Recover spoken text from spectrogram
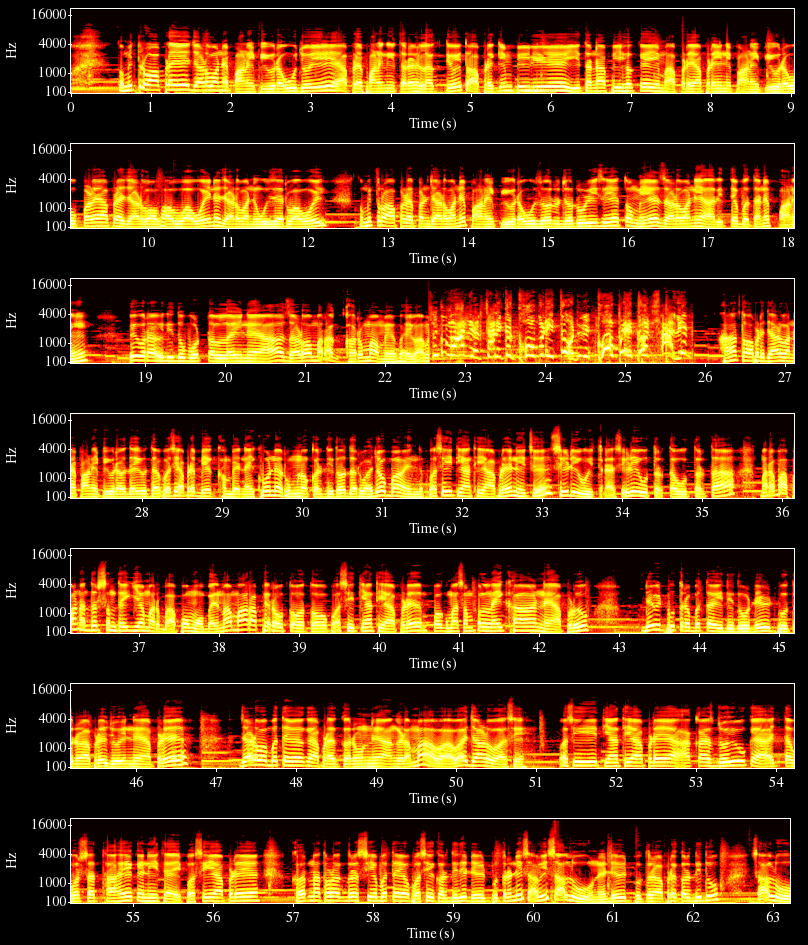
તો મિત્રો આપણે જાળવાને પાણી પીવરાવવું જોઈએ. આપણે પાણીની તરફ લાગતી હોય તો આપણે કેમ પી લઈએ? એ તના પી શકે. એમ આપણે આપણે એને પાણી પીવરાવવું પડે. આપણે ઝાડવા વાવવા હોય ને ઝાડવાને ઉજેરવા હોય. તો મિત્રો આપણે પણ ઝાડવાને પાણી પીવરાવવું જરૂરી છે. તો મેં ઝાડવાને આ રીતે બધાને પાણી પીવરાવી દીધું. બોટલ લઈને આ ઝાડવા મારા ઘરમાં મેં ભાઈ ખોપડી તોડ ખોપડી તોડ સાલે. હા, તો આપણે જાળવાને પાણી પીવડાવી દીધા પછી આપણે બેગ ખંભે નાખ્યું ને રૂમનો કરી દીધો, દરવાજો બંધ. પછી ત્યાંથી આપણે નીચે સીડી ઉતર્યા. સીડી ઉતરતા ઉતરતા મારા બાપાના દર્શન થઈ ગયા. મારા બાપો મોબાઈલમાં મારા ફેરવતો હતો. પછી ત્યાંથી આપણે પગમાં સંપલ નાખ્યા ને આપણું ડેવિડ પુત્ર બતાવી દીધું. ડેવિડ પુત્ર આપણે જોઈને આપણે જાળવા બતાવ્યા કે આપણા ઘરની આંગણામાં આવા આવા જાળવા છે. પછી ત્યાંથી આપણે આકાશ જોયું કે આજ તો વરસાદ થાય કે નહીં થાય. પછી આપણે ઘરના થોડાક દ્રશ્ય બતાવ્યો. પછી કરી દીધી ડેવિડ પુત્રની સાવી ચાલુ ને ડેવિડ પુત્ર આપણે કરી દીધું ચાલુ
